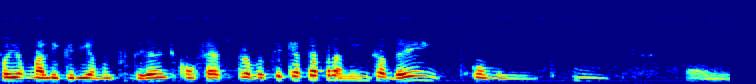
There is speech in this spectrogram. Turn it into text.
foi uma alegria muito grande, confesso para você que até para mim também, como um, um,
